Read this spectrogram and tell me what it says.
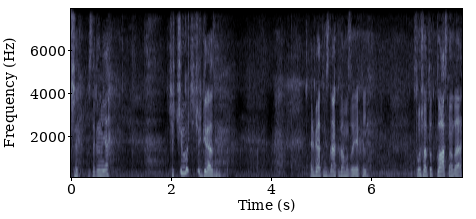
Слушай, посмотри на меня. Чуть-чуть, чуть-чуть грязно. Ребят, не знаю, куда мы заехали. Слушай, а тут классно, да?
